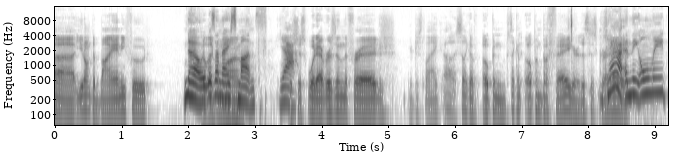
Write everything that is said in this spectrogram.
Uh, you don't have to buy any food. no, it was like a nice month. month. Yeah. It's just whatever's in the fridge. You're just like, oh, it's like an open, it's like an open buffet here. This is great. Yeah, and the only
